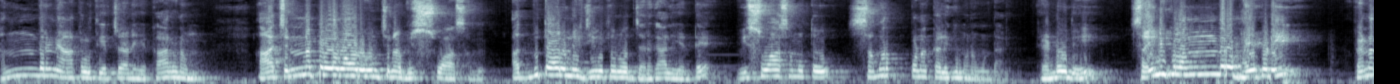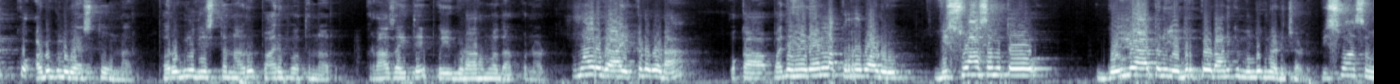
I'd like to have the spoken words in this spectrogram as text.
అందరిని ఆకలి తీర్చడానికి కారణం ఆ చిన్న పిల్లవాడు ఉంచిన విశ్వాసము. అద్భుతాలు నీ జీవితంలో జరగాలి అంటే విశ్వాసముతో సమర్పణ కలిగి మనం ఉండాలి. రెండవది సైనికులందరూ భయపడి వెనక్కు అడుగులు వేస్తూ ఉన్నారు. పరుగులు తీస్తున్నారు పారిపోతున్నారు. రాజు అయితే పోయి గుడారంలో దాక్కున్నాడు. సుమారుగా ఇక్కడ కూడా ఒక పదిహేడేళ్ళ కుర్రవాడు విశ్వాసంతో గొల్లాతును ఎదుర్కోవడానికి ముందుకు నడిచాడు. విశ్వాసం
